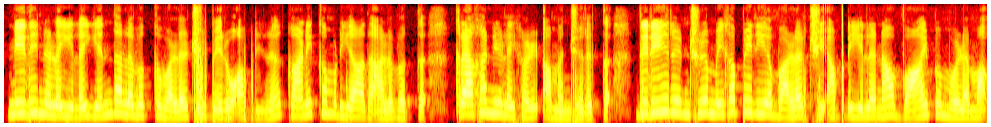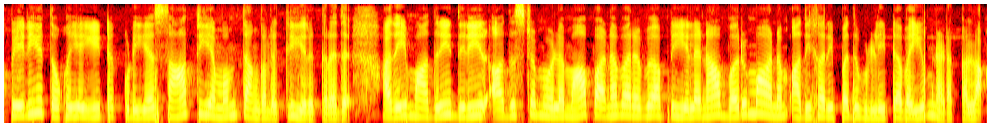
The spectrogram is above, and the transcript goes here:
நிதி நிலையில் எந்த அளவுக்கு வளர்ச்சி பெறும் அப்படின்னு கணிக்க முடியாத அளவுக்கு கிரகநிலைகள் அமைஞ்சிருக்கு. திடீரென்று மிகப்பெரிய வளர்ச்சி அப்படி இல்லைன்னா வாய்ப்பு மூலமாக பெரிய தொகையை ஈட்டக்கூடிய சாத்தியமும் தங்களுக்கு இருக்கிறது. அதே மாதிரி திடீர் அதிர்ஷ்டம் மூலமாக பணவரவு அப்படி இல்லைன்னா வருமானம் அதிகரிப்பது உள்ளிட்டவையும் நடக்கலாம்.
